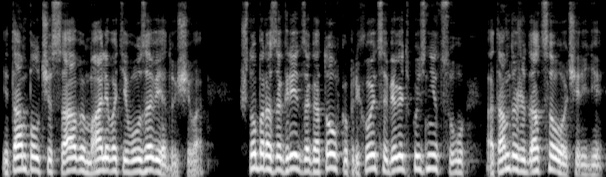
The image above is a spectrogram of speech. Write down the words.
и там полчаса вымаливать его у заведующего. Чтобы разогреть заготовку, приходится бегать к кузнецу, а там дожидаться очереди.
